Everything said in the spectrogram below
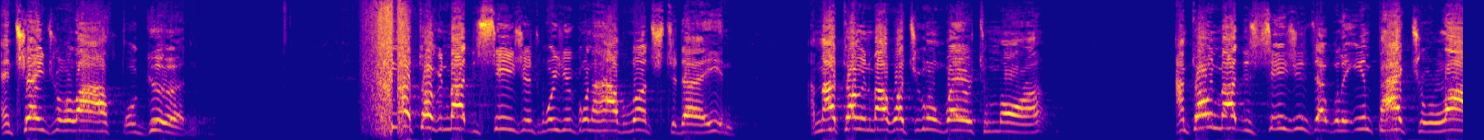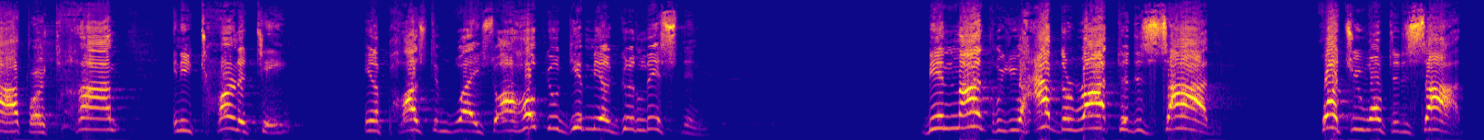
and change your life for good. I'm not talking about decisions where you're going to have lunch today, and I'm not talking about what you're going to wear tomorrow. I'm talking about decisions that will impact your life for a time in eternity in a positive way. So I hope you'll give me a good listening. Being mindful, you have the right to decide what you want to decide.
